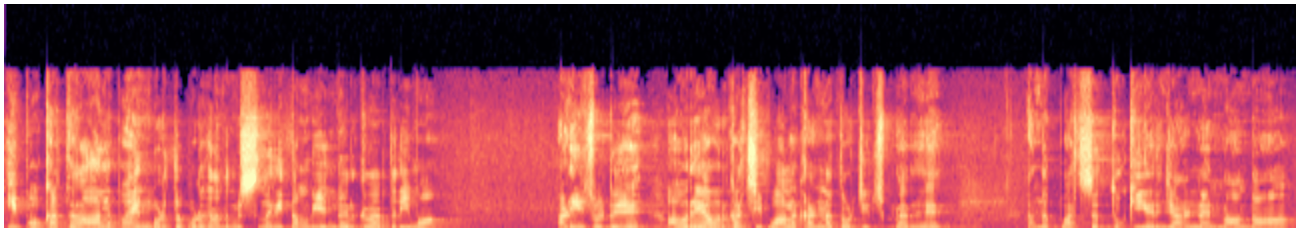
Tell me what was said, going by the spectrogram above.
இப்போ கர்த்தரால் பயன்படுத்தப்படுகிற அந்த மிஷினரி தம்பி எங்கே இருக்கிறார் தெரியுமா? அப்படின்னு சொல்லிட்டு அவரே ஒரு கர்ச்சிப்பால் கண்ணை தொடச்சிட்டு சொல்கிறாரு அந்த பர்ஸை தூக்கி எறிஞ்ச அண்ணன் நான் தான்.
